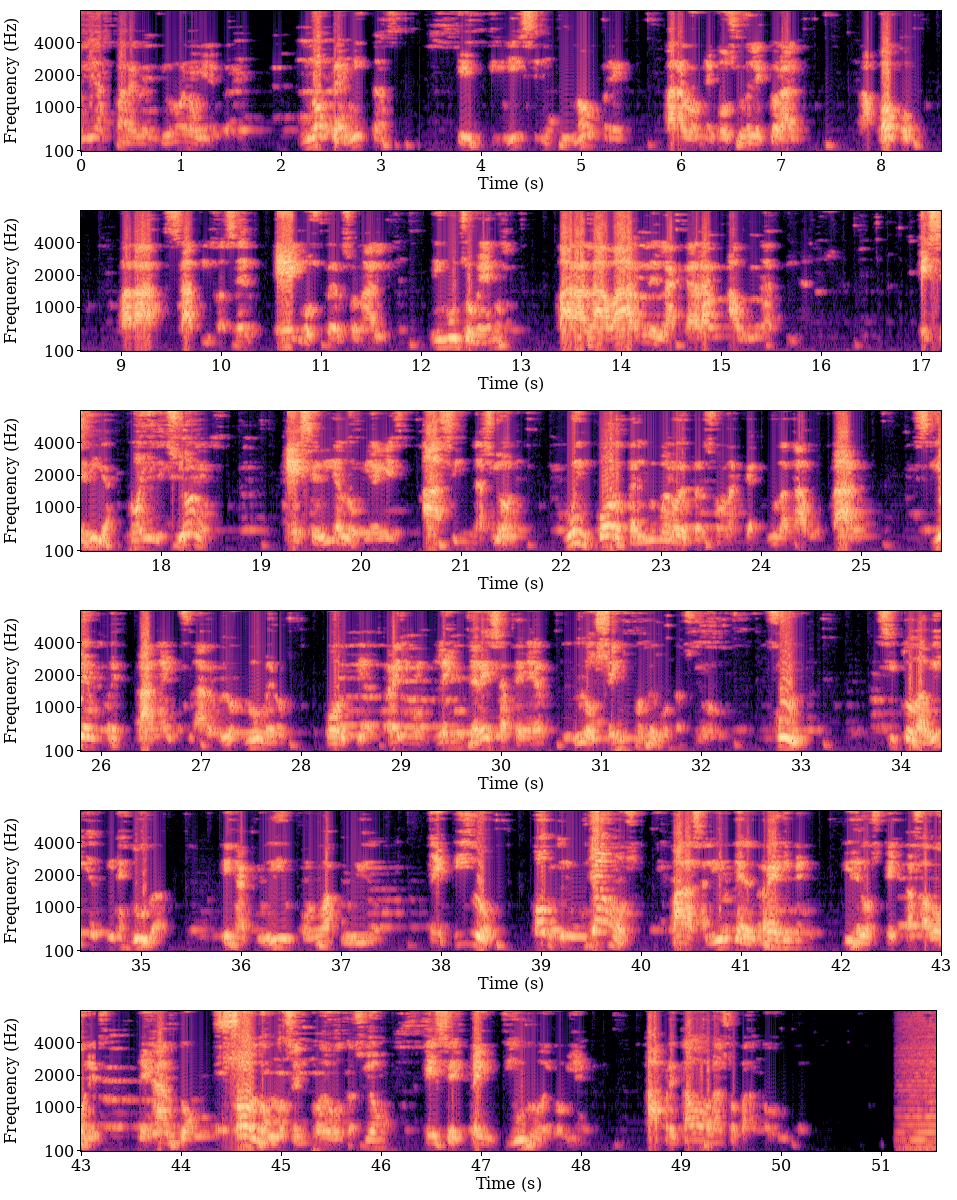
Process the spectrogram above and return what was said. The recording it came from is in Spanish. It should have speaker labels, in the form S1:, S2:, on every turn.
S1: días para el 21 de noviembre. No permitas que utilicen tu nombre para los negocios electorales. Tampoco para satisfacer egos personales, ni mucho menos para lavarle la cara a una tía. Ese día no hay elecciones. Ese día lo que hay es asignaciones. No importa el número de personas que acudan a votar, siempre van a inflar los números porque al régimen le interesa tener los centros de votación full. Si todavía tienes duda en acudir o no acudir, te pido, contribuyamos para salir del régimen y de los estafadores, dejando solo los centros de votación ese 21 de noviembre. Apretado abrazo para todos ustedes.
